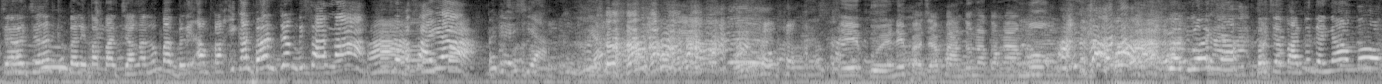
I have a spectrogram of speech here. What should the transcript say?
Jalan-jalan ke Balikpapan, jangan lupa beli amplang ikan bandeng di sana. Ah, Sama saya. Beda Asia. Ya. Ibu ini baca pantun atau ngamuk? Dua-duanya, baca pantun dan ngamuk.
